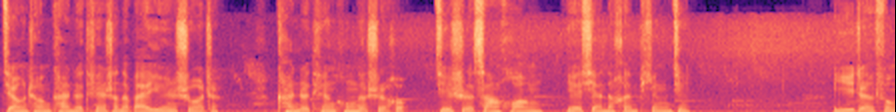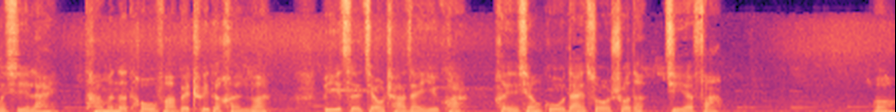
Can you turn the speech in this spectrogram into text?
江城看着天上的白云，说着，看着天空的时候，即使撒谎也显得很平静。一阵风袭来，他们的头发被吹得很乱，彼此交叉在一块儿。很像古代所说的结发。哦，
